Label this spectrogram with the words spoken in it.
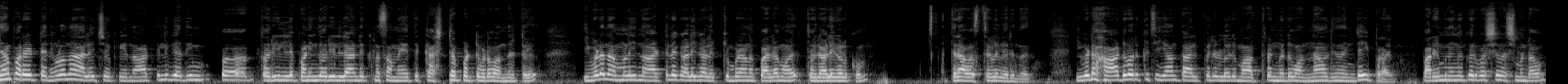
ഞാൻ പറയട്ടെ നിങ്ങളൊന്ന് ആലോചിച്ച് നോക്കി. നാട്ടിൽ ഗതിയും തൊരില്ല പണിയും തൊരില്ലാണ്ട് നിൽക്കുന്ന സമയത്ത് കഷ്ടപ്പെട്ട് ഇവിടെ വന്നിട്ട് ഇവിടെ നമ്മൾ ഈ നാട്ടിലെ കളി കളിക്കുമ്പോഴാണ് പല തൊഴിലാളികൾക്കും ഇത്തരം അവസ്ഥകൾ വരുന്നത്. ഇവിടെ ഹാർഡ് വർക്ക് ചെയ്യാൻ താല്പര്യമുള്ളവർ മാത്രം ഇങ്ങോട്ട് വന്നാൽ മതി എന്റെ അഭിപ്രായം. പറയുമ്പോൾ നിങ്ങൾക്ക് ഒരു പക്ഷേ വിഷമമുണ്ടാവും.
